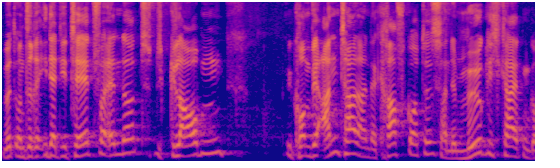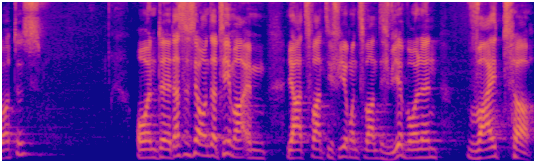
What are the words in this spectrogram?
wird unsere Identität verändert. Durch Glauben bekommen wir Anteil an der Kraft Gottes, an den Möglichkeiten Gottes. Und äh, das ist ja unser Thema im Jahr 2024. Wir wollen weiter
